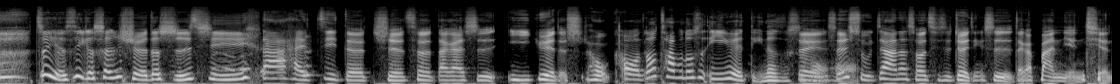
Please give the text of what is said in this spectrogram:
这也是一个升学的时期。大家还记得学测大概是一月的时候考？哦，都差不多是一月底那个时候。对，所以暑假那时候其实就已经是大概半年前，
